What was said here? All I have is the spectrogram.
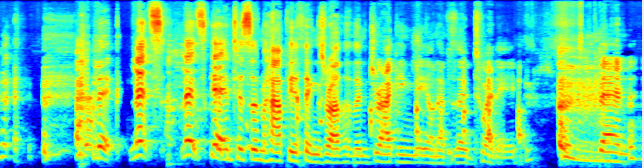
Look, let's let's get into some happier things rather than dragging me on episode 20. Ben,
